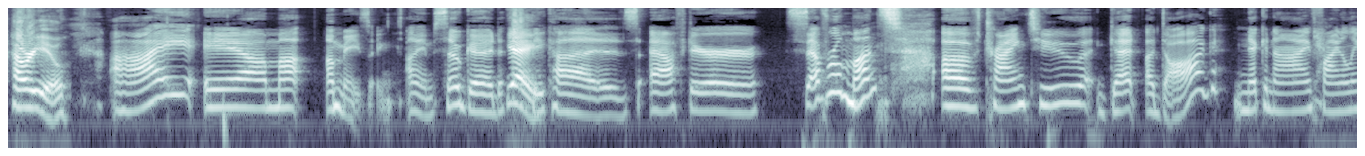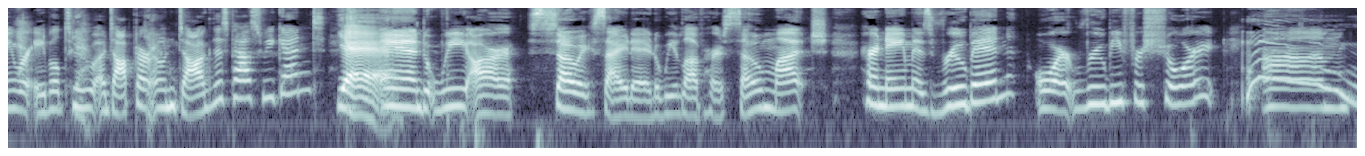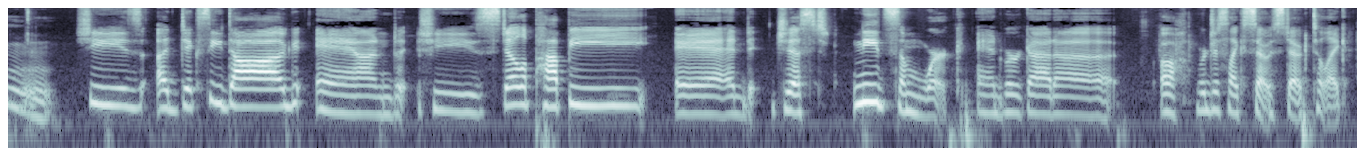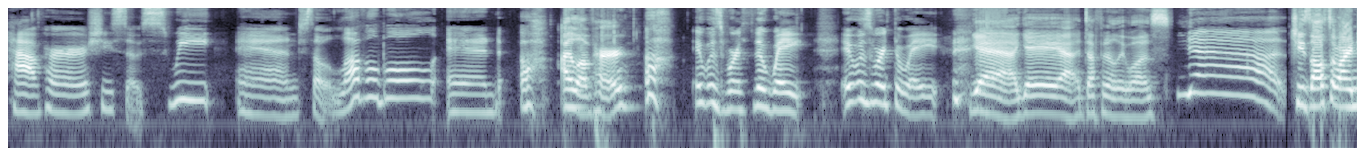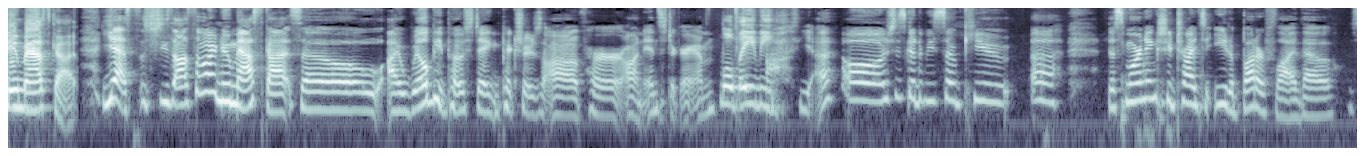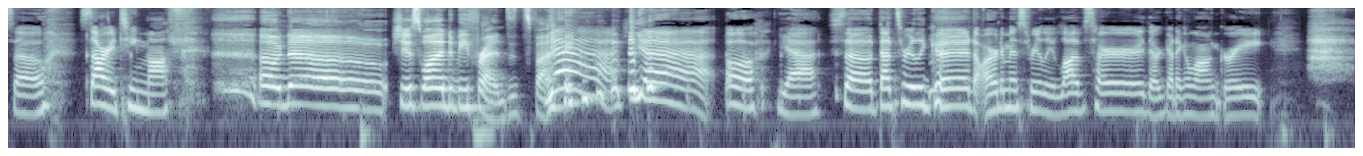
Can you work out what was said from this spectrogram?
How are you? I am amazing. I am so good. Yay. Because after several months of trying to get a dog, Nick and I finally were able to adopt our own dog this past weekend. Yeah. And we are so excited. We love her so much. Her name is Ruben, or Ruby for short. Um, Mm. she's a Dixie dog, and she's still a puppy, and just needs some work. And we're gonna, oh, we're just like so stoked to like have her. She's so sweet and so lovable, and oh, I love her. Ugh, it was worth the wait. It was worth the wait. Yeah, yeah, yeah, yeah. It definitely was. yeah. She's also our new mascot. Yes, she's also our new mascot, so I will be posting pictures of her on Instagram. Little baby. Ah, yeah. Oh, she's gonna be so cute. Uh, this morning she tried to eat a butterfly, though. So sorry, Team Moth. Oh no. She just wanted to be friends. It's fine. Yeah, yeah. Oh, yeah. So that's really good. Artemis really loves her. They're getting along great.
